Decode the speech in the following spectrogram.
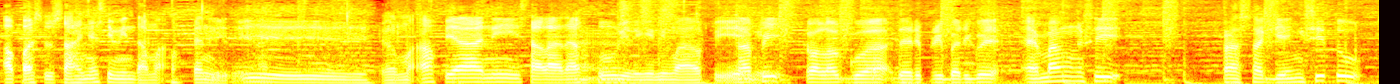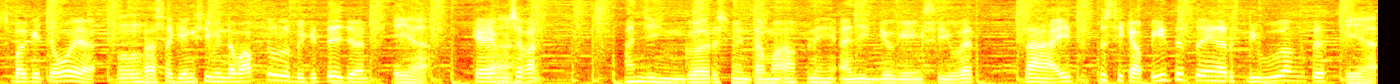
apa susahnya sih minta maaf kan gitu ya. iya. Ya, maaf ya nih salah aku Mm-mm. gini-gini maafin tapi kalau gua dari pribadi gue emang sih rasa gengsi tuh sebagai cowok ya Mm, rasa gengsi minta maaf tuh lebih gede John iya. Kayak Ah. misalkan anjing gua harus minta maaf nih anjing gue gengsi banget. Nah itu tuh sikap itu tuh yang harus dibuang tuh. Iya.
